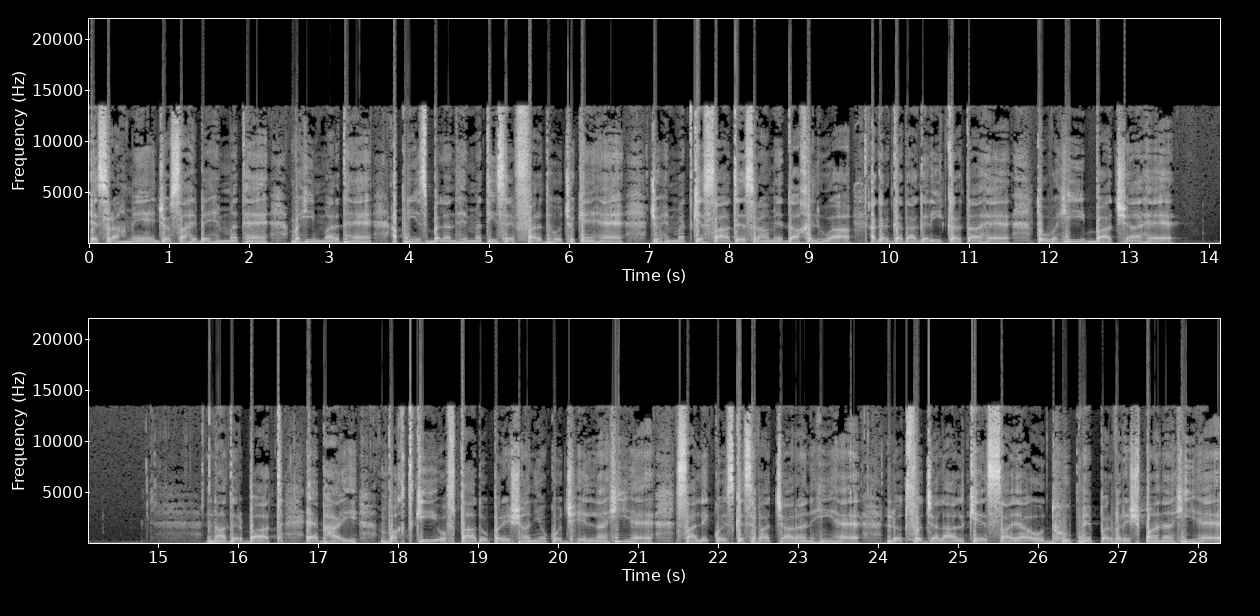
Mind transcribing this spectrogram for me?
اس راہ میں جو صاحب ہمت ہیں، وہی مرد ہیں۔ اپنی اس بلند ہمتی سے فرد ہو چکے ہیں۔ جو ہمت کے ساتھ اس راہ میں داخل ہوا، اگر گداگری کرتا ہے، تو وہی بادشاہ ہے۔ نادر بات، اے بھائی، وقت کی افتاد و پریشانیوں کو جھیلنا ہی ہے، سالک کو اس کے سوا چارہ نہیں ہے، لطف و جلال کے سایہ و دھوپ میں پرورش پانا ہی ہے،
